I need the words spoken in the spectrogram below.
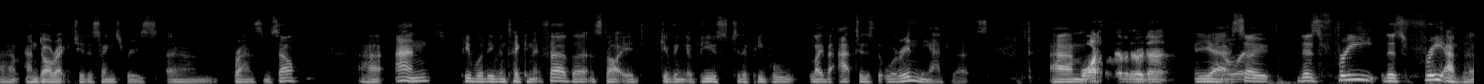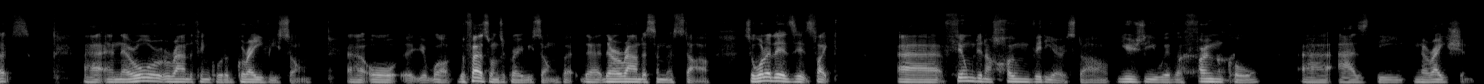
um, and direct to the Sainsbury's um, brands themselves. Uh, and people had even taken it further and started giving abuse to the people, like the actors that were in the adverts. Um, What? I haven't heard that. yeah, No so there's free there's free adverts, uh, and they're all around a thing called a gravy song, uh, or uh, well, the first one's a gravy song, but they're they're around a similar style. So what it is, it's like uh, filmed in a home video style, usually with a phone call uh, as the narration.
